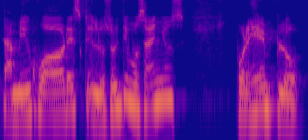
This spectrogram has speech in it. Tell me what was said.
también jugadores en los últimos años, por ejemplo,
